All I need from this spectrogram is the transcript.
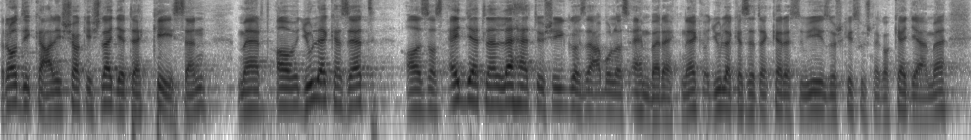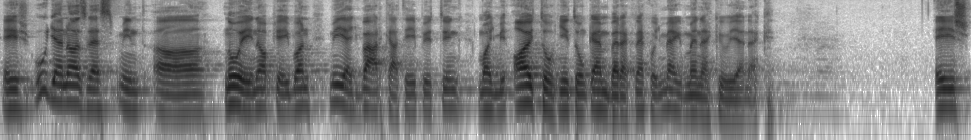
radikálisak, és legyetek készen, mert a gyülekezet az az egyetlen lehetőség igazából az embereknek, a gyülekezeten keresztül Jézus Krisztusnak a kegyelme, és ugyanaz lesz, mint a Noé napjaiban, mi egy bárkát építünk, majd mi ajtót nyitunk embereknek, hogy megmeneküljenek. És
